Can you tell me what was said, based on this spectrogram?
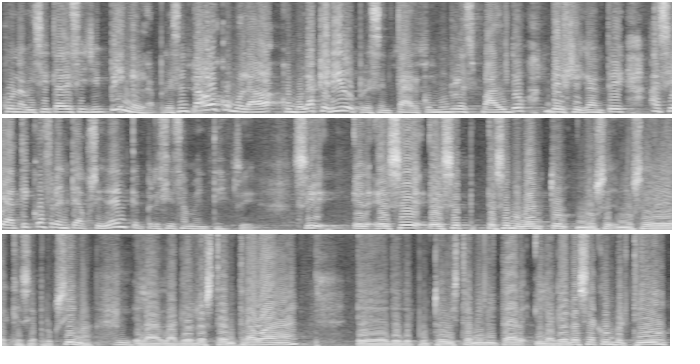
con la visita de Xi Jinping. Él la ha presentado como, la, como la ha querido presentar, como un respaldo del gigante asiático frente a Occidente, precisamente. Sí, sí ese, ese, ese momento no se, no se ve que se aproxima. Mm. La, la guerra está entrabada. Eh, desde el punto de vista militar y la guerra se ha convertido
